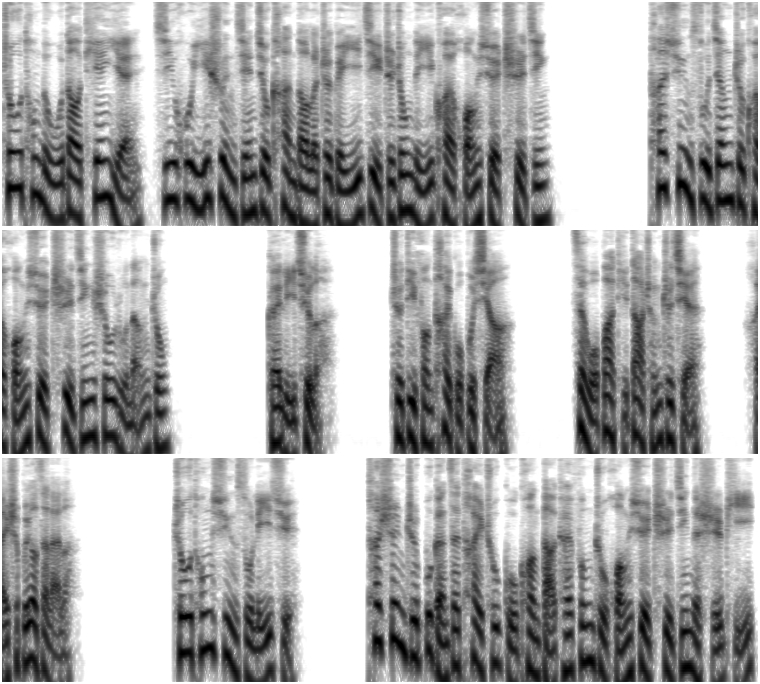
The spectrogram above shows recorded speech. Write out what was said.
周通的五道天眼几乎一瞬间就看到了这个遗迹之中的一块黄血赤金，他迅速将这块黄血赤金收入囊中。该离去了，这地方太过不祥，在我霸体大成之前，还是不要再来了。周通迅速离去，他甚至不敢在太初古矿打开封住黄血赤金的石皮，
